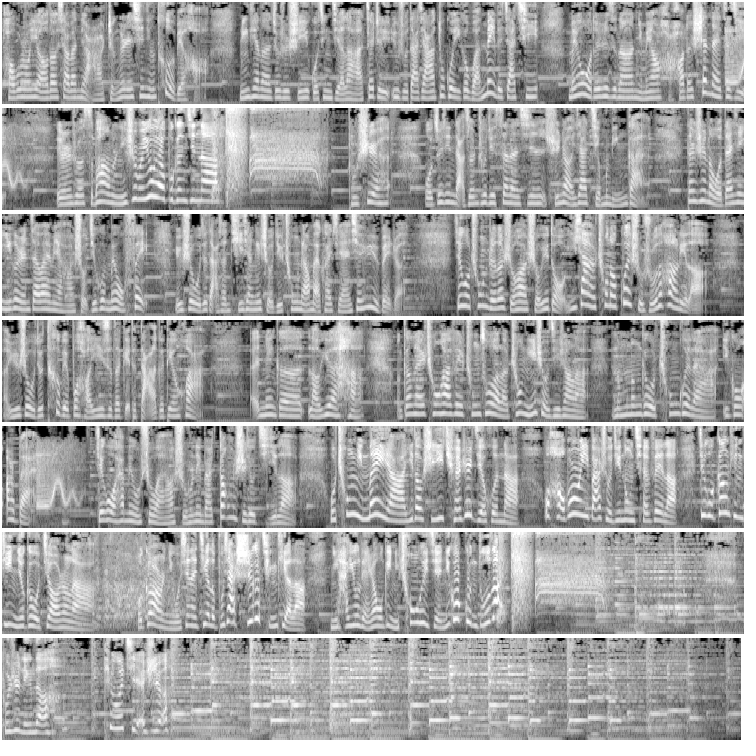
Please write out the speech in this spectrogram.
好不容易熬到下班点儿啊，整个人心情特别好。明天呢就是十一国庆节了，在这里预祝大家度过一个完美的假期。没有我的日子呢，你们要好好的善待自己。有人说死胖子，你是不是又要不更新呢？不是。我最近打算出去散散心，寻找一下节目灵感，但是呢，我担心一个人在外面哈，手机会没有费，于是我就打算提前给手机充两百块钱，先预备着。结果充值的时候啊，手一抖，一下就充到怪叔叔的号里了，啊，于是我就特别不好意思的给他打了个电话，呃，那个老岳哈，我刚才充话费充错了，充你手机上了，能不能给我充回来啊？一共二百。结果我还没有说完啊，叔叔那边当时就急了，我冲你妹呀！一到十一全是结婚的，我好不容易把手机弄欠费了，结果刚停机你就给我交上了。我告诉你，我现在接了不下十个请帖了，你还有脸让我给你充回去？你给我滚犊子！不是领导，听我解释。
